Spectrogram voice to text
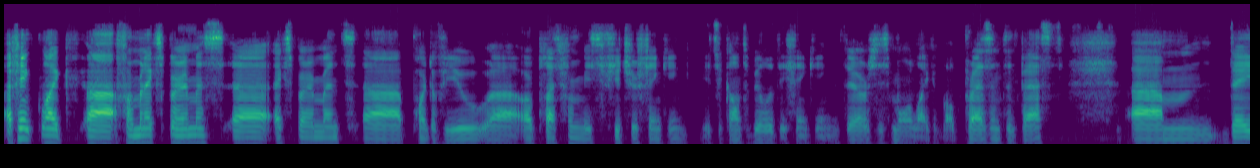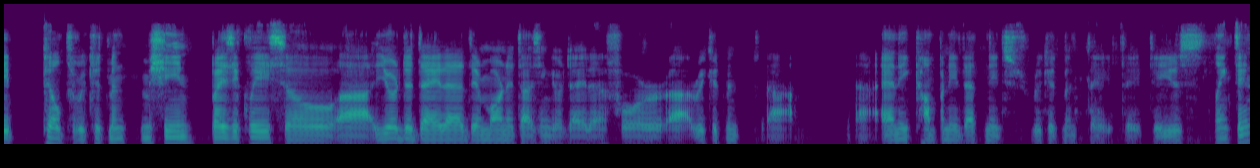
I think like uh, from an experiment uh, experiment uh, point of view, uh, our platform is future thinking. It's accountability thinking. Theirs is more like about present and past. Um, they built a recruitment machine basically. So uh, you're the data. They're monetizing your data for uh, recruitment. Uh, uh, any company that needs recruitment, they, they, they use LinkedIn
